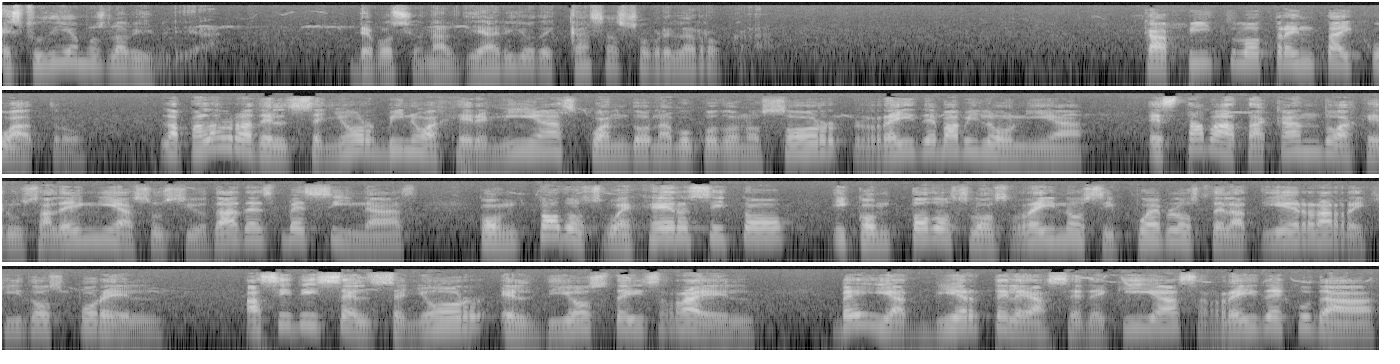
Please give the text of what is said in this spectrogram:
Estudiamos la Biblia. Devocional diario de Casa sobre la Roca. Capítulo 34 La palabra del Señor vino a Jeremías cuando Nabucodonosor, rey de Babilonia, estaba atacando a Jerusalén y a sus ciudades vecinas con todo su ejército y con todos los reinos y pueblos de la tierra regidos por él. Así dice el Señor, el Dios de Israel. Ve y adviértele a Sedequías, rey de Judá,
